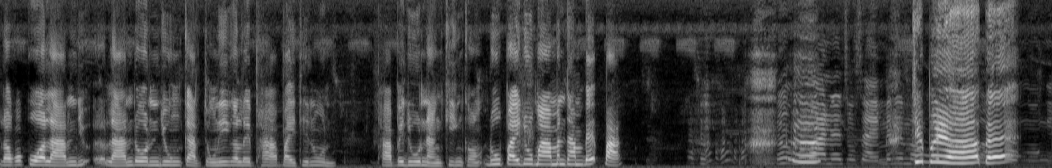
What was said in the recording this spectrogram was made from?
เบ๊ะเราก็กลัวหลานยุหลานโดนยุงกัดตรงนี้ก็เลยพาไปที่นู่น พาไปดูหนังกิงของ ดูไปดูมามันทำเบ๊ะปากเออเมื่อวานเนี่ยสงสัยไม่ได้มาจิบไปหาเบ๊ะงอแง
